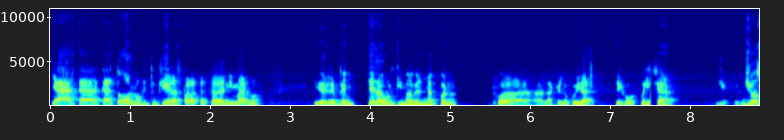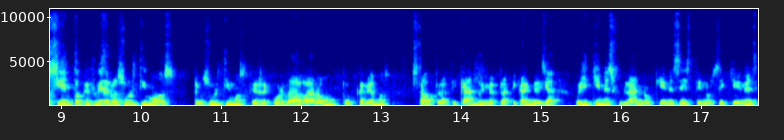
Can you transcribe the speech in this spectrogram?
ya está acá, todo lo que tú quieras para tratar de animarlo. Y de repente la última vez me acuerdo, dijo a, la que lo cuida, dijo, oye, o sea, yo, siento que fui de los últimos, de los últimos que recordaba Aarón, porque habíamos estado platicando y me platicaba y me decía, oye, ¿quién es fulano? ¿Quién es este? No sé quién es.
